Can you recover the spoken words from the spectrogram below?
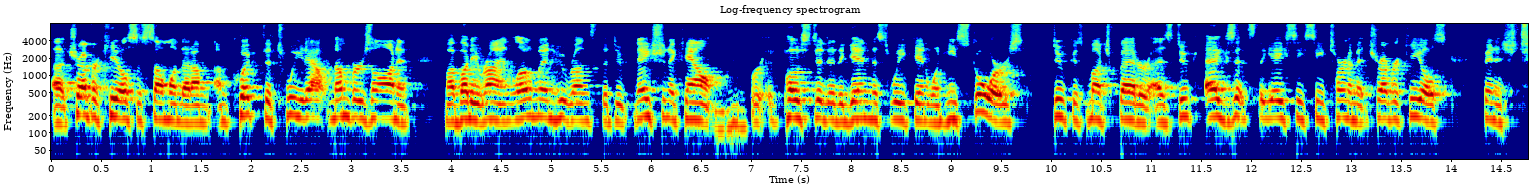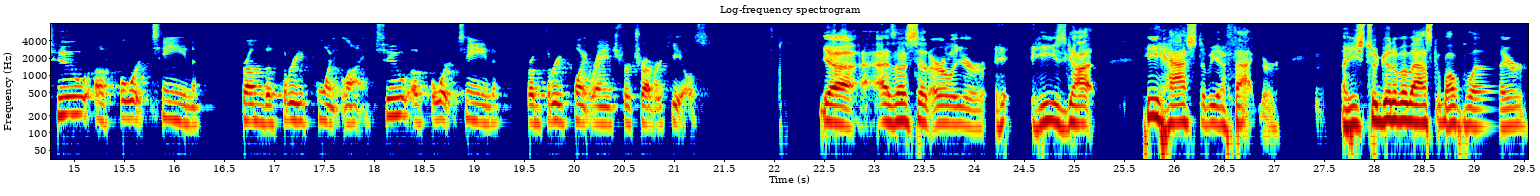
uh, Trevor Keels is someone that I'm, I'm quick to tweet out numbers on. And my buddy Ryan Lohman, who runs the Duke Nation account, mm-hmm. posted it again this weekend. When he scores, Duke is much better. As Duke exits the ACC tournament, Trevor Keels finished two of 14 from the three point line, two of 14 from three point range for Trevor Keels. Yeah, as I said earlier, he's got he has to be a factor. He's too good of a basketball player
